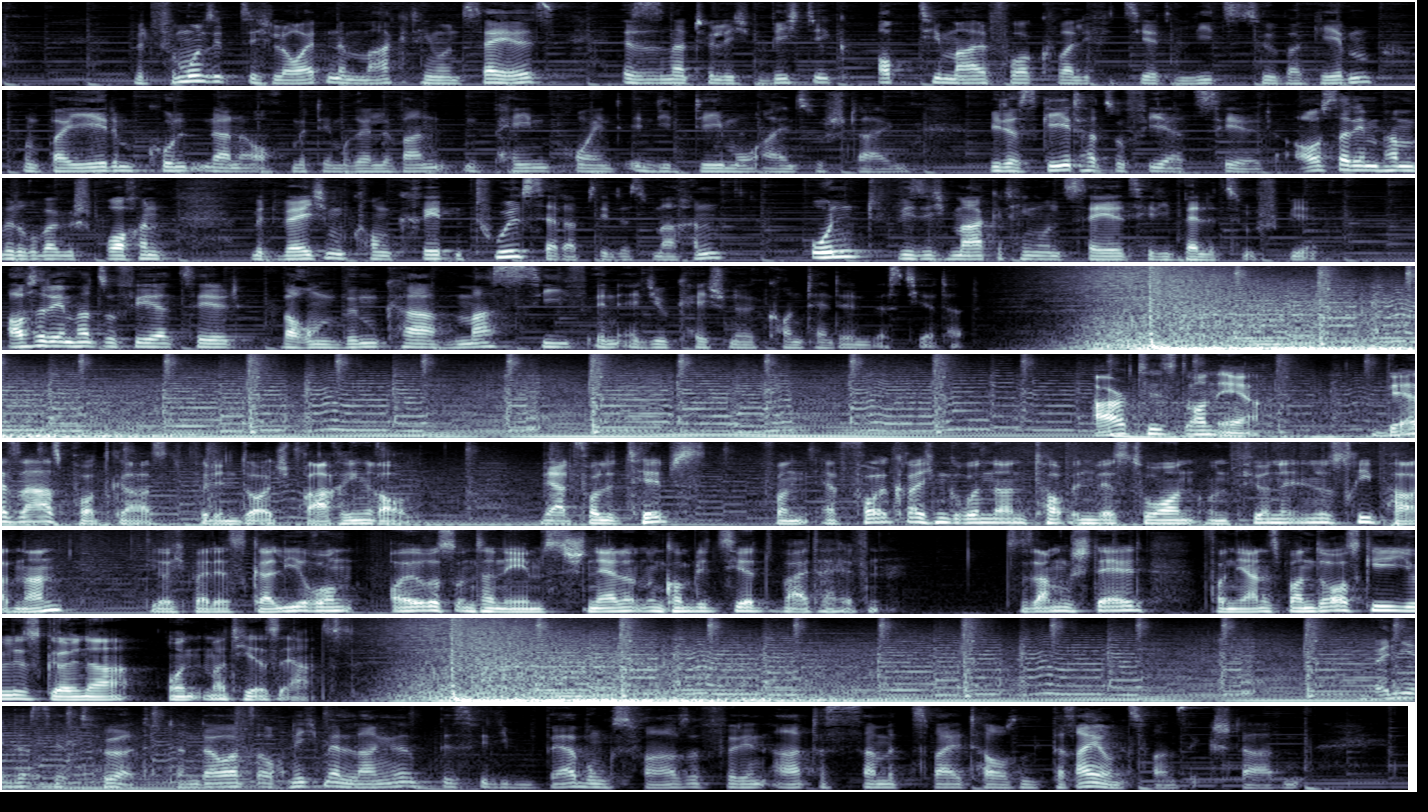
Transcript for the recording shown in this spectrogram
Mit 75 Leuten im Marketing und Sales ist es natürlich wichtig, optimal vorqualifizierte Leads zu übergeben und bei jedem Kunden dann auch mit dem relevanten Painpoint in die Demo einzusteigen. Wie das geht, hat Sophie erzählt. Außerdem haben wir darüber gesprochen, mit welchem konkreten Tool-Setup sie das machen und wie sich Marketing und Sales hier die Bälle zuspielen. Außerdem hat Sophie erzählt, warum Wimka massiv in Educational Content investiert hat. Artist on Air, der SaaS-Podcast für den deutschsprachigen Raum. Wertvolle Tipps von erfolgreichen Gründern, Top-Investoren und führenden Industriepartnern, die euch bei der Skalierung eures Unternehmens schnell und unkompliziert weiterhelfen. Zusammengestellt von Janis Bandorski, Julius Göllner und Matthias Ernst. Wenn ihr das jetzt hört, dann dauert es auch nicht mehr lange, bis wir die Bewerbungsphase für den Artist Summit 2023 starten.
